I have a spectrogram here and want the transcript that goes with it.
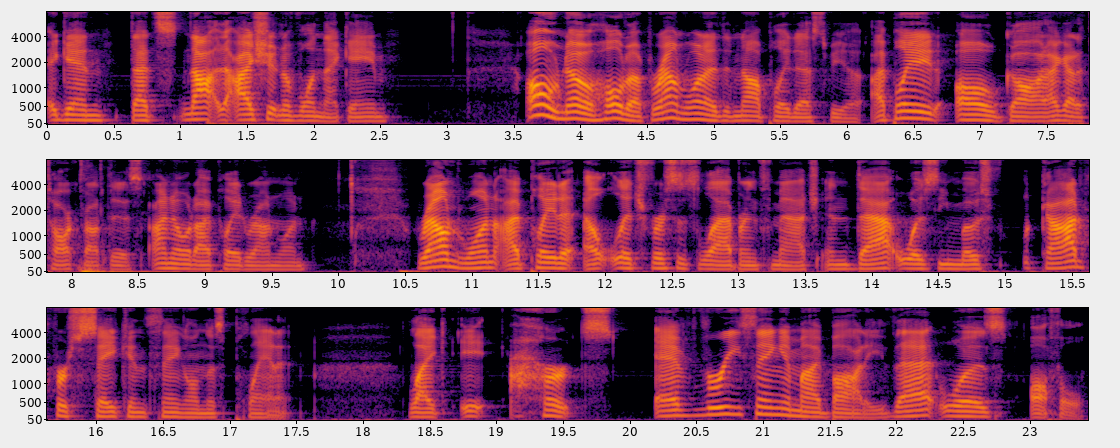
again, that's not. I shouldn't have won that game. Oh no, hold up. Round one, I did not play Despia. I played. Oh god, I gotta talk about this. I know what I played round one. Round one, I played an Eldritch versus Labrynth match, and that was the most god-forsaken thing on this planet. Like it hurts everything in my body. That was awful.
